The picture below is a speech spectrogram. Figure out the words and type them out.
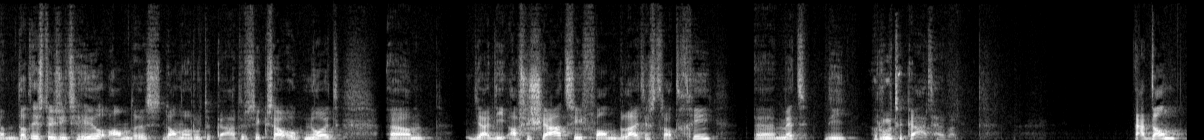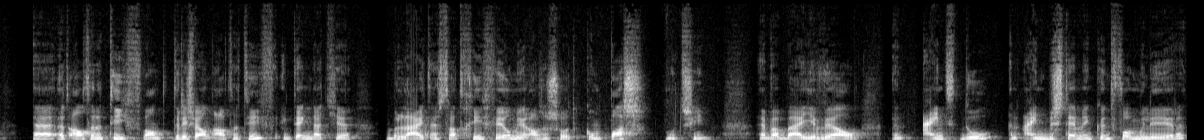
um, dat is dus iets heel anders dan een routekaart. Dus ik zou ook nooit um, ja, die associatie van beleid en strategie uh, met die routekaart hebben. Nou, dan uh, het alternatief. Want er is wel een alternatief. Ik denk dat je beleid en strategie veel meer als een soort kompas moet zien. Waarbij je wel een einddoel, een eindbestemming kunt formuleren.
